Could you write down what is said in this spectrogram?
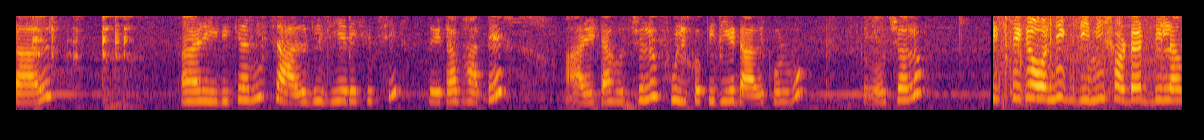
ডাল। আর এইদিকে আমি চাল ভিজিয়ে রেখেছি, তো এটা ভাতের। আর এটা হচ্ছিল ফুলকপি দিয়ে ডাল করব। তো চলো থেকে অনেক জিনিস অর্ডার দিলাম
